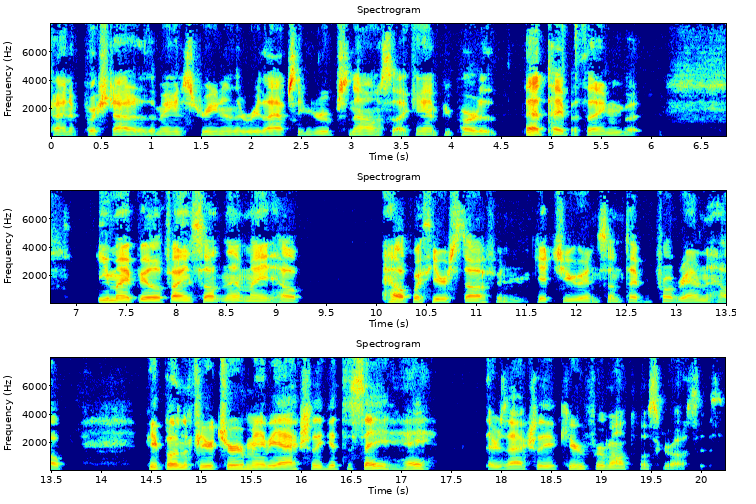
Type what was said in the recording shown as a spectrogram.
kind of pushed out of the mainstream and the relapsing groups now, so I can't be part of that type of thing. But you might be able to find something that might help help with your stuff and get you in some type of program to help people in the future maybe actually get to say, hey, there's actually a cure for multiple sclerosis.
